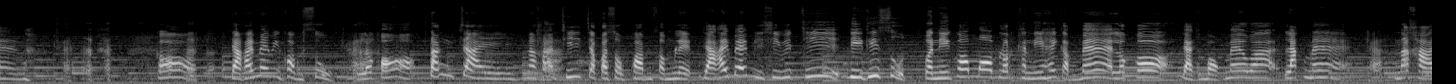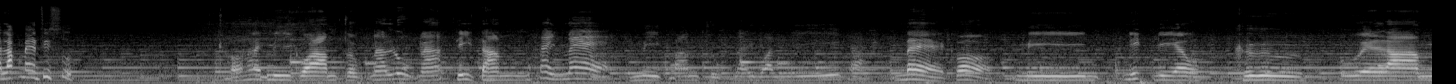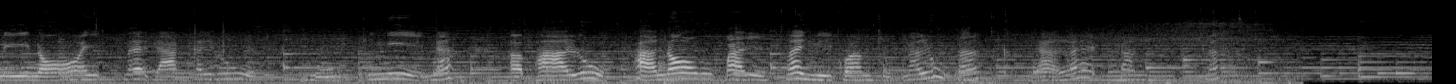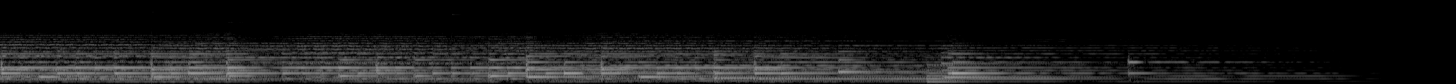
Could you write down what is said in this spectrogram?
ก็อยากให้แม่มีความสุข ค่ะแล้วก็ตั้งใจนะคะ ค่ะ ที่จะประสบความสำเร็จ อยากให้แม่มีชีวิตที่ดีที่สุด วันนี้ก็มอบรถคันนี้ให้กับแม่ แล้วก็อยากจะบอกแม่ว่ารักแม่ค่ะ นะคะ รักแม่ที่สุด ขอให้มีความสุขนะลูกนะ ที่ทำให้แม่มีความสุขในวันนี้ค่ะ แม่ก็มีนิดเดียว คือเวลามีน้อย แม่อยากให้ลูกอยู่ที่นี่นะพาลูกพาน้องไปให้มีความสุขนะลูกนะ อย่าแลกกันนะ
